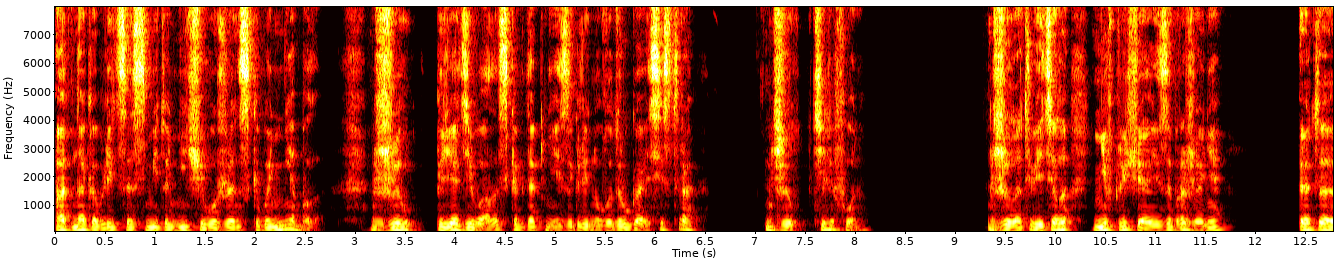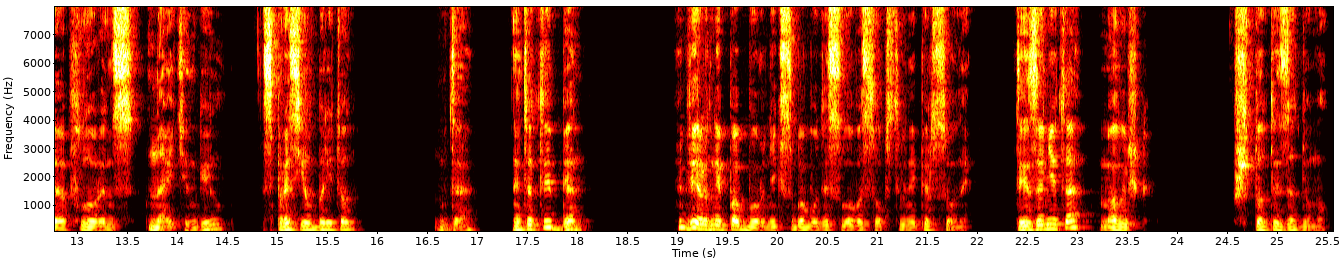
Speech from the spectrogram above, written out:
Однако в лице Смита ничего женского не было. Джилл переодевалась, когда к ней заглянула другая сестра. Джилл к телефону. Джилл ответила, не включая изображение. «Это Флоренс Найтингейл?» – спросил баритон. «Да. Это ты, Бен?» Верный поборник свободы слова собственной персоны. Ты занята, малышка? Что ты задумал?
